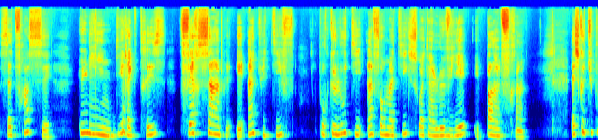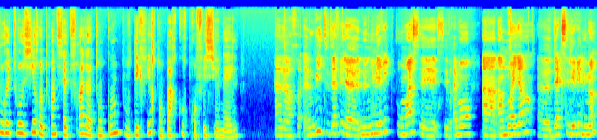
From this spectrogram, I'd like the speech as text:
Cette phrase, c'est une ligne directrice, faire simple et intuitif pour que l'outil informatique soit un levier et pas un frein. Est-ce que tu pourrais toi aussi reprendre cette phrase à ton compte pour décrire ton parcours professionnel? Alors, euh, oui, tout à fait. Le, le numérique, pour moi, c'est vraiment un, un moyen euh, d'accélérer l'humain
